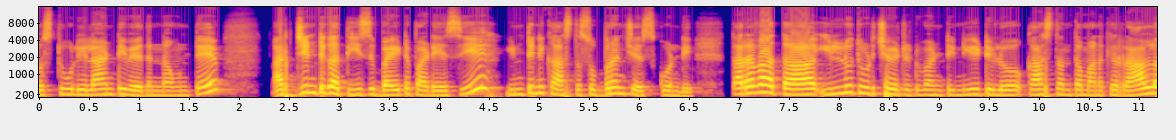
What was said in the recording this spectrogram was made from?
వస్తువులు ఇలాంటివి ఏదన్నా ఉంటే అర్జెంటుగా తీసి బయట పడేసి ఇంటిని కాస్త శుభ్రం చేసుకోండి. తర్వాత ఇల్లు తుడిచేటటువంటి నీటిలో కాస్తంత మనకి రాళ్ళ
